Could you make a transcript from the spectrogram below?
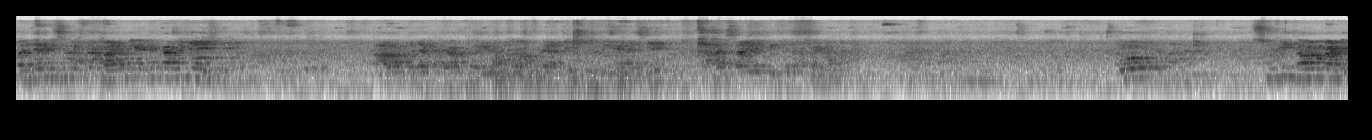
પંદર વીસ વર્ષના બાળકને એટેક આવી જાય છે. આવા બધા ખરાબ પરિણામો આપણે આજે સુધી રહ્યા છે આ પરિણામો તો સુખી થવા માટે,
